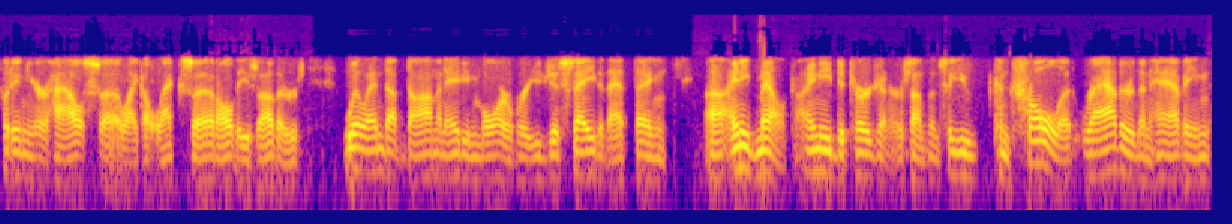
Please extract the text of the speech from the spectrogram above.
put in your house, uh, like Alexa and all these others, will end up dominating more where you just say to that thing, uh, I need milk, I need detergent or something. So you control it rather than having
